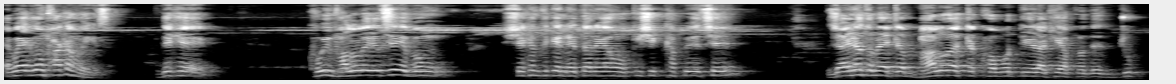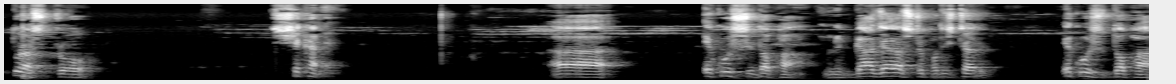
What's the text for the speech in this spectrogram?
এবং একদম ফাঁকা হয়ে গেছে। দেখে খুবই ভালো লেগেছে এবং সেখান থেকে নেতা নেতানিয়াহু কী শিক্ষা পেয়েছে যাই না, তবে একটা ভালো একটা খবর দিয়ে রাখি আপনাদের যুক্তরাষ্ট্র সেখানে। একুশ দফা মানে গাজা রাষ্ট্র প্রতিষ্ঠার একুশ দফা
